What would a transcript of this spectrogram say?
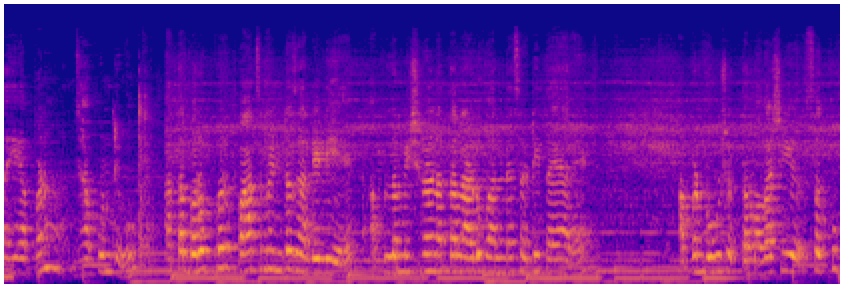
आता हे आपण झाकून ठेवू. आता बरोबर पाच मिनटं झालेली आहे आपलं मिश्रण आता लाडू बांधण्यासाठी तयार आहे. आपण बघू शकता मगाशी असं खूप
